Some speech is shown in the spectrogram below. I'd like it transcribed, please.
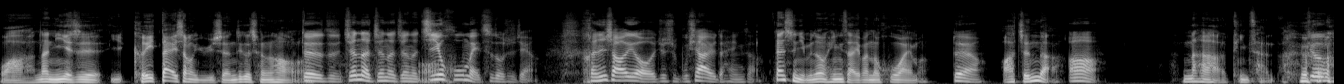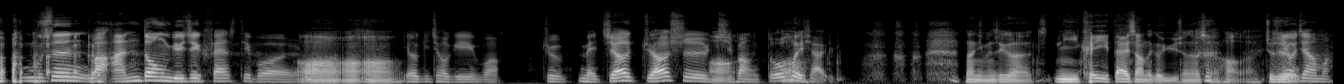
哇，那你也是可以带上雨神这个称号了。对对对，真的真的真的，几乎每次都是这样，很少有就是不下雨的黑色。但是你们这种黑色一般都户外吗？对啊。啊，真的啊，那挺惨的。就不是嘛，安东 Music Festival。哦哦哦。여기저기哇，就每只要只要是极棒都会下雨。 那你们这个，你可以带上这个雨神的称号了。就是你有这样吗？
